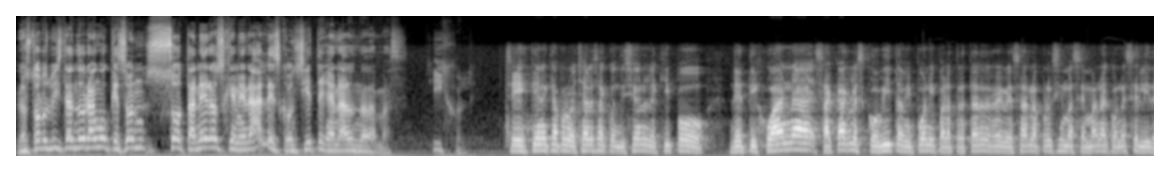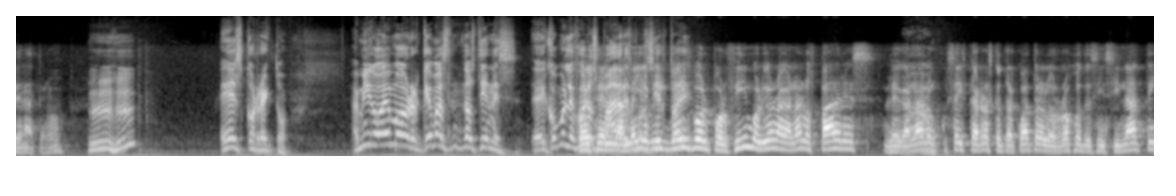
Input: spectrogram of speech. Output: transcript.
Los toros visitando a Durango que son sotaneros generales con siete ganados nada más. Híjole. Sí, tiene que aprovechar esa condición el equipo de Tijuana, sacarle escobita a mi pony para tratar de regresar la próxima semana con ese liderato, ¿no? Es correcto. Amigo Emor, ¿qué más nos tienes? Eh, ¿Cómo le fue Pues a en los la padres, Major por League cierto? eh? Por fin volvieron a ganar los padres. Le ganaron seis carreras contra cuatro a los Rojos de Cincinnati,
